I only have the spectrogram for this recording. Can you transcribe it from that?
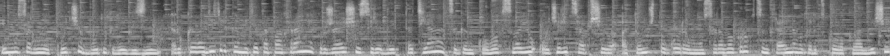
и мусорные кучи будут вывезены. Руководитель комитета по охране окружающей среды Татьяна Цыганкова в свою очередь сообщила о том, что горы мусора вокруг центрального городского кладбища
